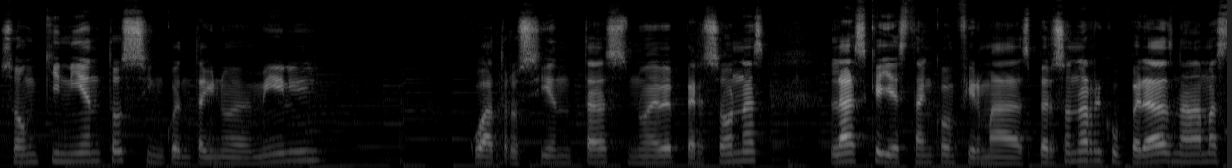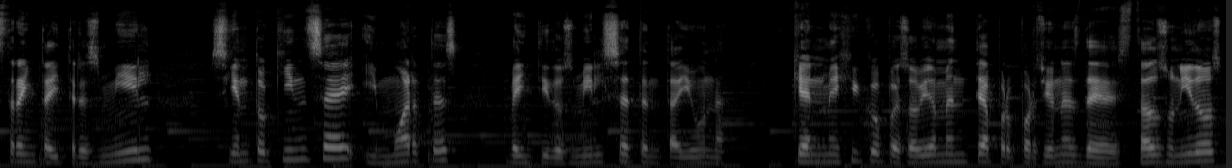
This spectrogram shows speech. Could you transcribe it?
Son 559.409 personas las que ya están confirmadas. Personas recuperadas nada más 33.115 y muertes 22.071. Que en México pues obviamente a proporciones de Estados Unidos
